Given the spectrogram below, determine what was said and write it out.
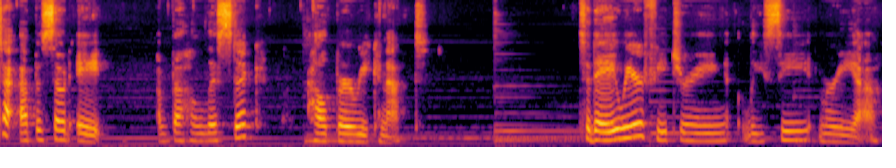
to episode 8 of the Holistic Helper Reconnect. Today we are featuring Lacey Maria,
